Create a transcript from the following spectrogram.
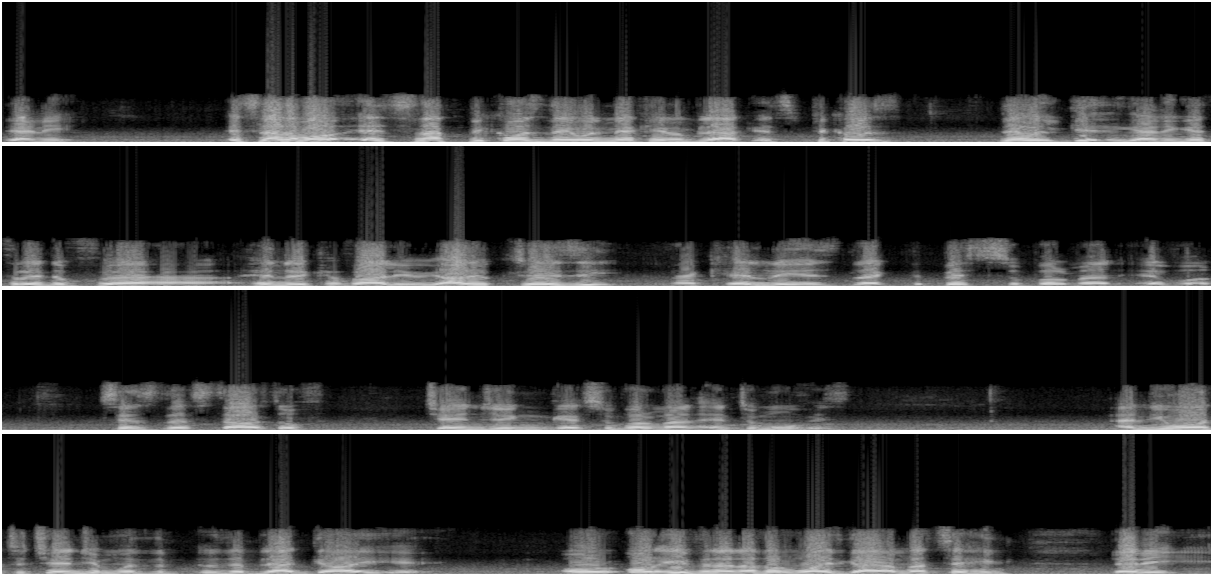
Yani, it's not about it's not because they will make him black. It's because they will get yani, get rid of uh, Henry Cavill. Are you crazy? Like Henry is like the best Superman ever since the start of changing uh, Superman into movies. And you want to change him with the, with the black guy, or or even another white guy. I'm not saying that he,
